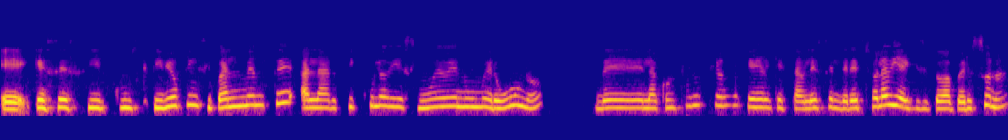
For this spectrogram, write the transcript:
eh, que se circunscribió principalmente al artículo 19, número 1, de la Constitución, que es el que establece el derecho a la vida, y que si toda persona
